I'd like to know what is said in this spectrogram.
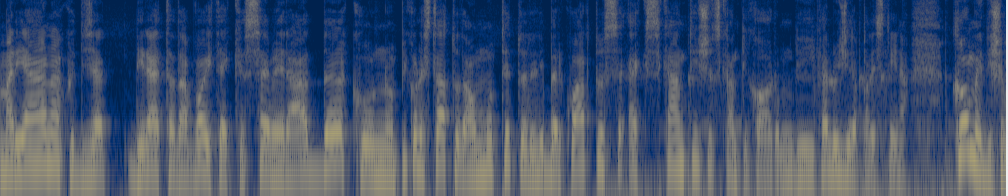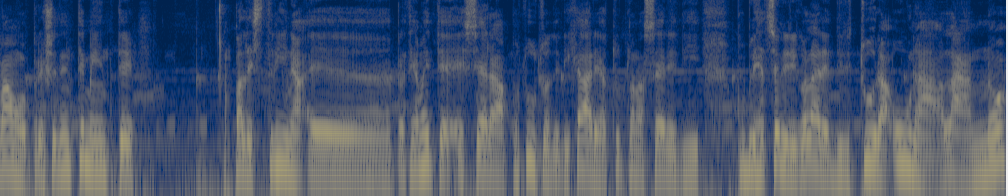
Mariana, qui diretta da Wojtek Semerad, con un piccolo estratto da un mottetto del Liber Quartus ex Canticis Canticorum di Pierluigi da Palestrina. Come dicevamo precedentemente, Palestrina eh, praticamente si era potuto dedicare a tutta una serie di pubblicazioni regolari, addirittura una all'anno,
